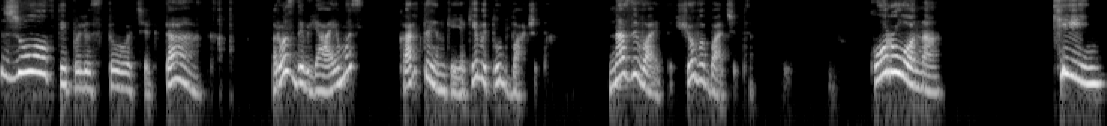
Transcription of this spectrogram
жовтий пелюсточок. Так. Роздивляємось картинки, які ви тут бачите. Називайте, що ви бачите? Корона, кінь,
